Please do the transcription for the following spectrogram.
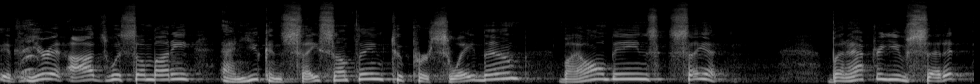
if you're at odds with somebody and you can say something to persuade them, by all means, say it. But after you've said it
